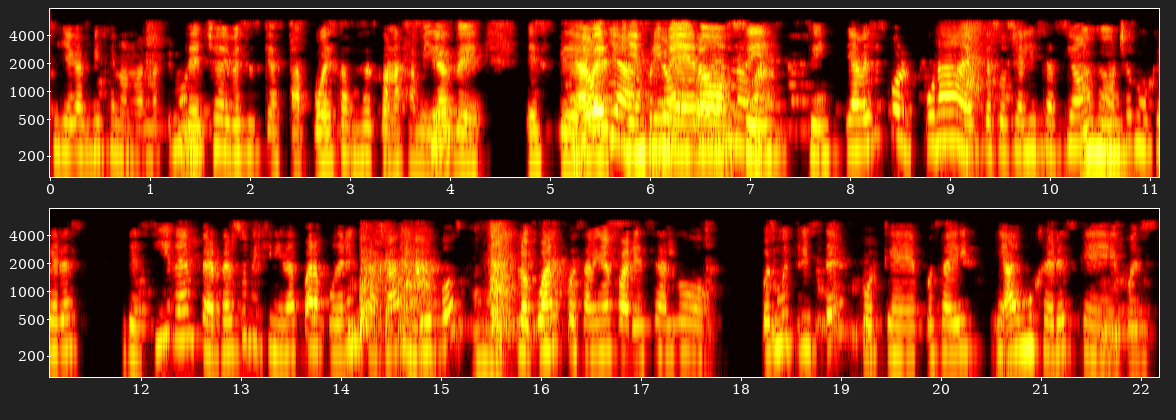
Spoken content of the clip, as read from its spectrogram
si llegas virgen o no al matrimonio de hecho hay veces que hasta apuestas veces con las amigas ¿Sí? de este a yo ver ya, quién primero no. sí sí y a veces por pura este, socialización uh -huh. muchas mujeres deciden perder su virginidad para poder encajar en grupos, lo cual pues a mí me parece algo pues muy triste porque pues hay hay mujeres que pues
